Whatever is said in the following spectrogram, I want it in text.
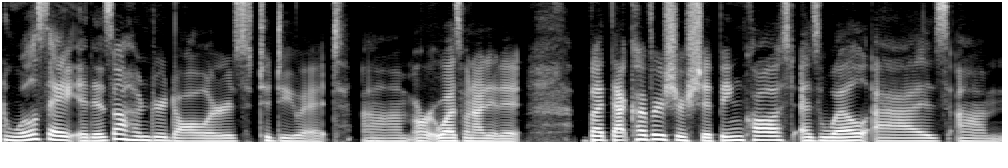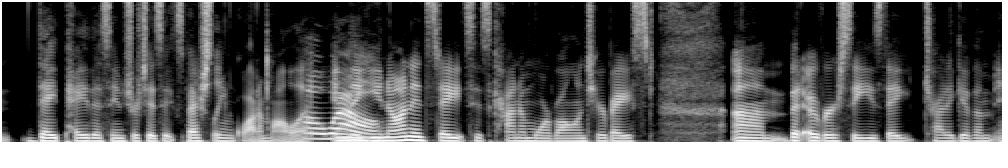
I will say it is a hundred dollars to do it, um, or it was when I did it, but that covers your shipping cost as well as um, they pay the seamstresses, especially in Guatemala. Oh, In wow. the United States, it's kind of more volunteer based, um, but overseas they try to give them So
